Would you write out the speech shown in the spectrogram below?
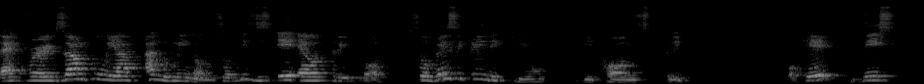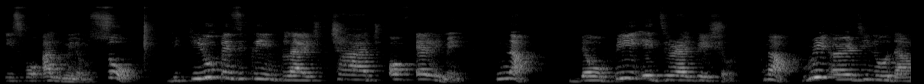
like for example, we have aluminum. So this is Al3+. plus. So basically the Q becomes 3. Okay, this is for aluminum. So the Q basically implies charge of element. Now, there will be a derivation. Now, we already know that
